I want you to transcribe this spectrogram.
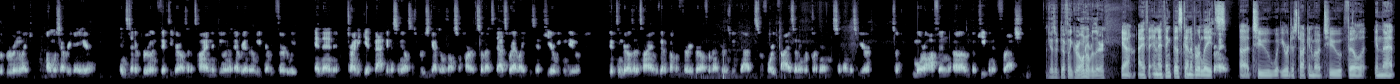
We're brewing like almost every day here instead of brewing 50 barrels at a time and doing it every other week, every third week. And then trying to get back into somebody else's brew schedule is also hard. So that's that's what I like is that here we can do 15 barrels at a time. We've got a couple of 30 barrel fermenters. We've got some 45s I think we're putting in sometime this year. So more often, um, but keeping it fresh. You guys are definitely growing over there. Yeah, I th- and I think this kind of relates uh, to what you were just talking about too, Phil. In that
